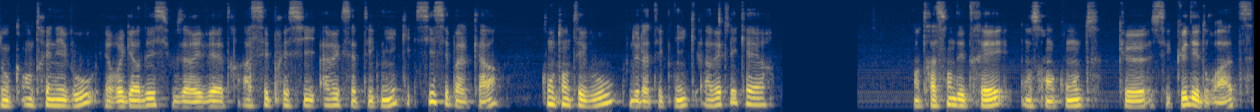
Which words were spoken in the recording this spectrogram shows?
Donc entraînez-vous et regardez si vous arrivez à être assez précis avec cette technique. Si ce n'est pas le cas, contentez-vous de la technique avec l'équerre. En traçant des traits, on se rend compte que c'est que des droites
